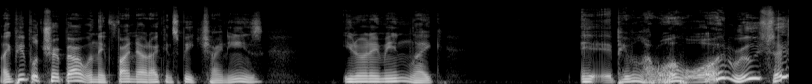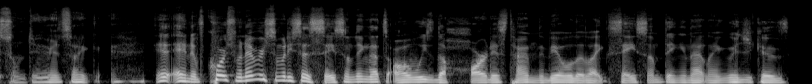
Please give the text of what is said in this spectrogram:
Like people trip out when they find out I can speak Chinese. You know what I mean? Like it, it, people are like, "Whoa, what? Really say something?" It's like, and of course, whenever somebody says "say something," that's always the hardest time to be able to like say something in that language because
